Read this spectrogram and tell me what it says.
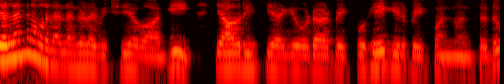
ಚಲನವಲನಗಳ ವಿಷಯವಾಗಿ ಯಾವ ರೀತಿಯಾಗಿ ಓಡಾಡ್ಬೇಕು, ಹೇಗಿರ್ಬೇಕು ಅನ್ನುವಂಥದ್ದು,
